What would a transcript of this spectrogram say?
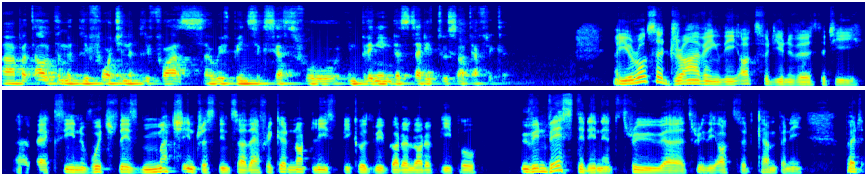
Uh, but ultimately, fortunately for us, uh, we've been successful in bringing the study to South Africa. You're also driving the Oxford University uh, vaccine, of which there's much interest in South Africa, not least because we've got a lot of people who've invested in it through uh, through the Oxford company. But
